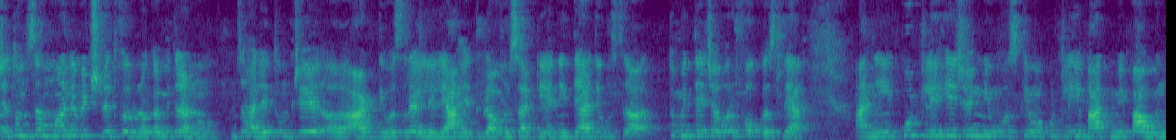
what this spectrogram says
जे तुमचं मन विचलित करू नका मित्रांनो. झाले तुमचे आठ दिवस राहिलेले आहेत ग्राउंडसाठी आणि त्या दिवसा तुम्ही त्याच्यावर फोकस द्या. आणि कुठलीही जी न्यूज किंवा कुठलीही बातमी पाहून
